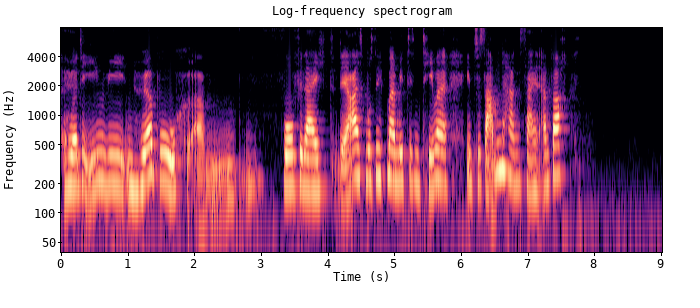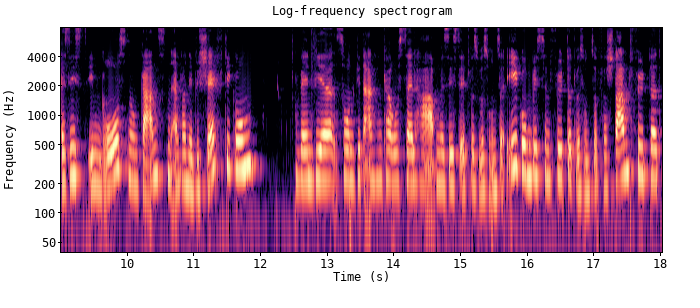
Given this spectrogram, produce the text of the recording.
hör dir irgendwie ein Hörbuch, ähm, wo vielleicht, ja, es muss nicht mal mit diesem Thema in Zusammenhang sein. Einfach, es ist im Großen und Ganzen einfach eine Beschäftigung wenn wir so ein Gedankenkarussell haben. Es ist etwas, was unser Ego ein bisschen füttert, was unser Verstand füttert.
